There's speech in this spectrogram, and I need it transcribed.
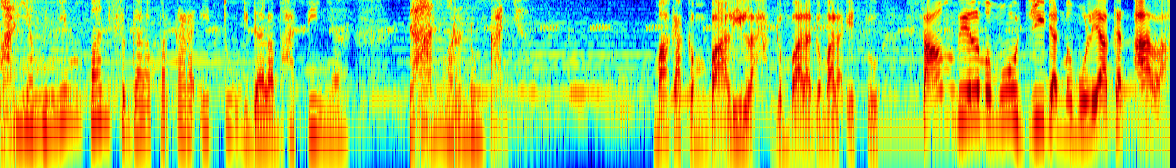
Maria menyimpan segala perkara itu di dalam hatinya dan merenungkannya. Maka kembalilah gembala-gembala itu sambil memuji dan memuliakan Allah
